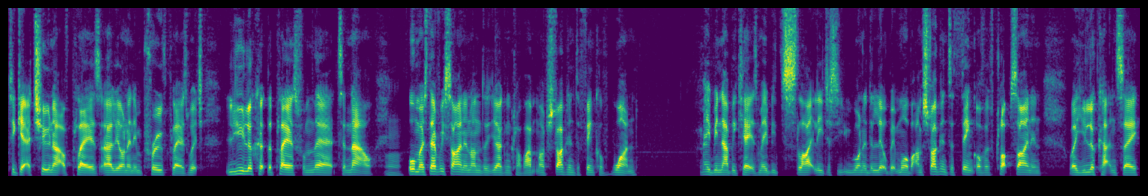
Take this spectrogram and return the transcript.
to get a tune out of players early on and improve players which you look at the players from there to now mm. almost every signing under Jurgen Klopp I'm, I'm struggling to think of one. Maybe Naby is maybe slightly just you wanted a little bit more but I'm struggling to think of a Klopp signing where you look at and say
